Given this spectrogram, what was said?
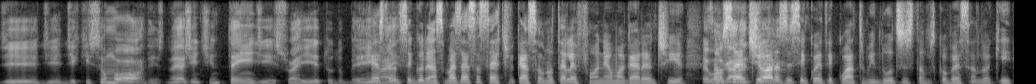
de, de, de, que são ordens, né? A gente entende isso aí, tudo bem. Questão mas... de segurança, mas essa certificação no telefone é uma garantia. É uma São garantia. 7 horas e 54 minutos, estamos conversando aqui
